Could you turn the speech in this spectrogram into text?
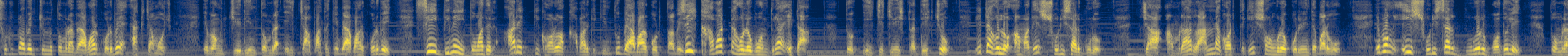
ছোট টবের জন্য তোমরা ব্যবহার করবে এক চামচ। এবং যেদিন তোমরা এই চা পাতাকে ব্যবহার করবে, সেই দিনেই তোমাদের আরেকটি ঘরোয়া খাবারকে কিন্তু ব্যবহার করতে হবে। সেই খাবারটা হলো বন্ধুরা এটা। তো এই যে জিনিসটা দেখছ, এটা হলো আমাদের সরিষার গুঁড়ো, যা আমরা রান্নাঘর থেকে সংগ্রহ করে নিতে পারব। এবং এই সরিষার গুঁড়োর বদলে তোমরা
